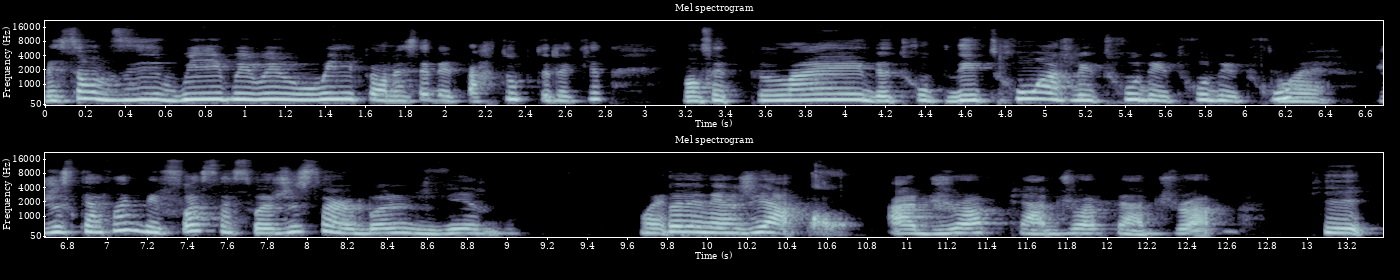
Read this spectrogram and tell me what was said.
Mais si on dit oui, oui, oui, oui, oui, puis on essaie d'être partout, puis tout le kit, on fait plein de trous, des trous entre les trous, des trous, des trous, Ouais. jusqu'à temps que des fois, ça soit juste un bol vide. Ouais. L'énergie, elle drop, puis elle drop, puis elle drop. Puis,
